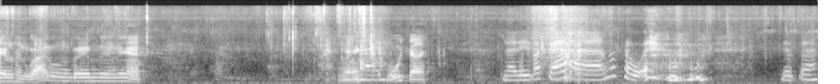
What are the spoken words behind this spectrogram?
xem thành quả của, của em cái nhà Ngày buổi trời. này đi bắt cá à, thu à. được à,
